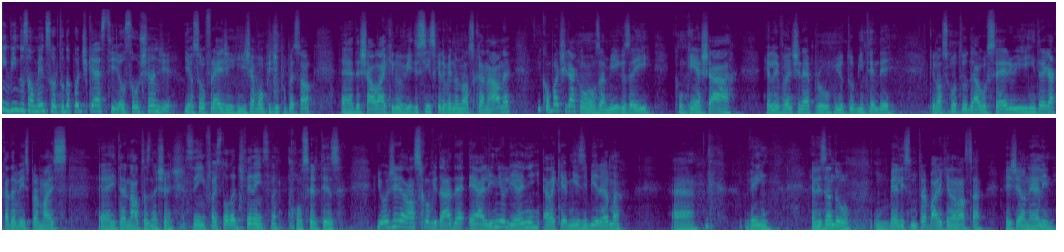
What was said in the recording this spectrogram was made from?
Bem-vindos ao Mente Sortuda Podcast. Eu sou o Xande. E eu sou o Fred. E já vamos pedir pro pessoal é, deixar o like no vídeo, se inscrever no nosso canal, né? E compartilhar com os amigos aí, com quem achar relevante, né? Pro YouTube entender que o nosso conteúdo é algo sério e entregar cada vez para mais é, internautas, né, Xande? Sim, faz toda a diferença, né? Com certeza. E hoje a nossa convidada é a Aline Oliane, ela que é Miss Ibirama. É, vem realizando um belíssimo trabalho aqui na nossa região, né, Aline?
